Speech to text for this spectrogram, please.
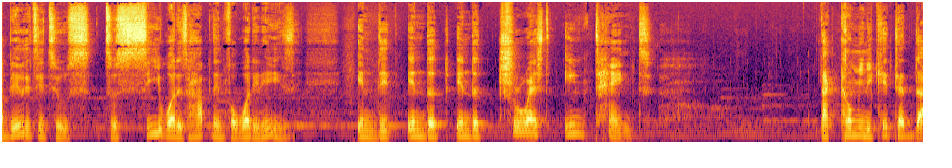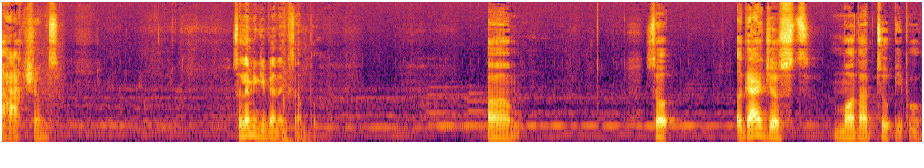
ability to to see what is happening for what it is in the in the in the truest intent that communicated the actions. So let me give you an example. Um so a guy just murdered two people.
